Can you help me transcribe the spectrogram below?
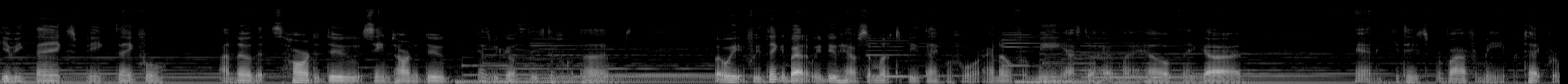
giving thanks, being thankful. I know that it's hard to do. It seems hard to do as we go through these difficult times. But we, if we think about it, we do have so much to be thankful for. I know for me, I still have my health, thank God, and He continues to provide for me, protect for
